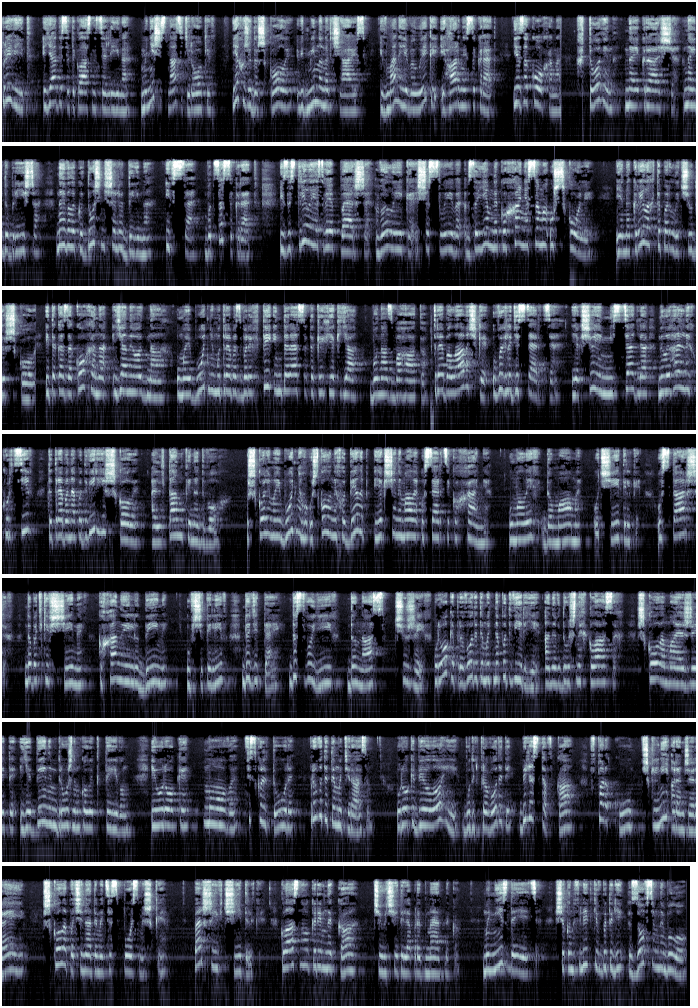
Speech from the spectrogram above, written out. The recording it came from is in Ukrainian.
Привіт! Я десятикласниця Ліна. Мені 16 років. Я ходжу до школи, відмінно навчаюсь, і в мене є великий і гарний секрет. Я закохана. Хто він? Найкраща, найдобріша, найвеликодушніша людина. І все, бо це секрет. І зустріла я своє перше, велике, щасливе, взаємне кохання саме у школі. Я на крилах тепер лечу до школи. І така закохана я не одна. У майбутньому треба зберегти інтереси таких, як я, бо нас багато. Треба лавочки у вигляді серця. Якщо є місця для нелегальних курців, то треба на подвір'ї школи альтанки на двох. У школі майбутнього у школу не ходили б, якщо не мали у серці кохання, у малих до мами, учительки, у старших до батьківщини, коханої людини, у вчителів до дітей, до своїх, до нас, чужих. Уроки проводитимуть на подвір'ї, а не в душних класах. Школа має жити єдиним дружним колективом, і уроки мови, фізкультури проводитимуть разом. Уроки біології будуть проводити біля ставка, в парку, в шкільній оранжереї. Школа починатиметься з посмішки, першої вчительки, класного керівника чи учителя-предметника. Мені здається, що конфліктів би тоді зовсім не було.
